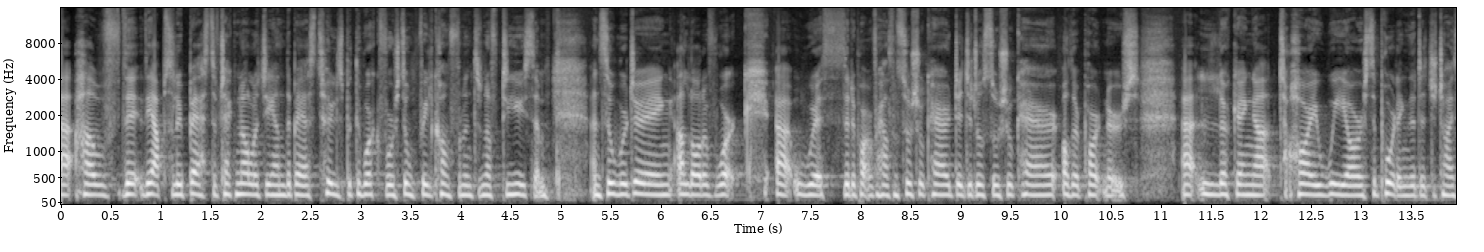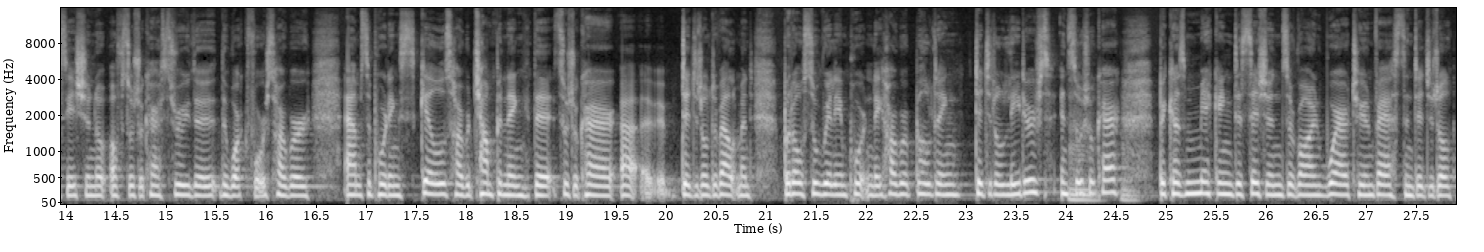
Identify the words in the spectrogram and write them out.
uh, have the, the absolute best of technology and the best tools, but the workforce don't feel confident enough to use them. And so we're doing a lot of work uh, with the Department for Health and Social Care, digital social care, other partners, uh, looking at how we are supporting the digitisation of, of, social care through the, the workforce, how we're um, supporting skills, how we're championing the social care uh, digital development, but also really importantly, how we're building digital leaders in mm social care, because making decisions around where to invest in digital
